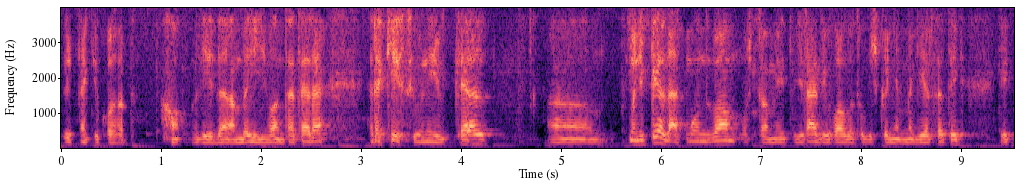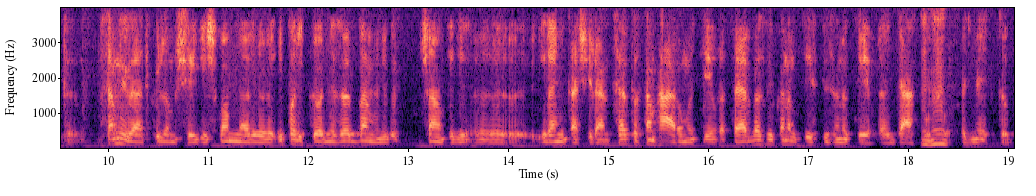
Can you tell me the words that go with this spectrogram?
ütnek lyukat a védelembe, így van, tehát erre, erre készülniük kell. Mondjuk példát mondva, most amit egy rádióhallgatók is könnyen megérthetik, itt szemlélet különbség is van, mert uh, ipari környezetben mondjuk csinálunk egy uh, irányítási rendszert, azt nem 3-5 évre tervezzük, hanem 10-15 évre egy gyártó, uh-huh. vagy még több.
